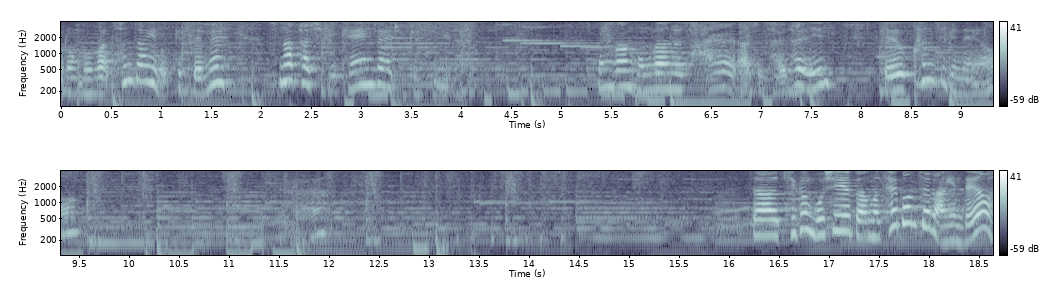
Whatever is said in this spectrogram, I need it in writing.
이런 거가 천장이 높기 때문에 수납하시기 굉장히 좋겠습니다. 공간 공간을 잘 아주 잘 살린 매우 큰 집이네요. 자 지금 보실 방은 세 번째 방인데요.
